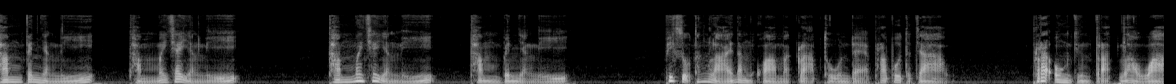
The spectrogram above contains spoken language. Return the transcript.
ทำเป็นอย่างนี้ทำไม่ใช่อย่างนี้ทำไม่ใช่อย่างนี้ทำเป็นอย่างนี้ ภิกษุทั้งหลายนำความมากราบทูลแด่พระพุทธเจ้า พระองค์จึงตรัสเล่าว่า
